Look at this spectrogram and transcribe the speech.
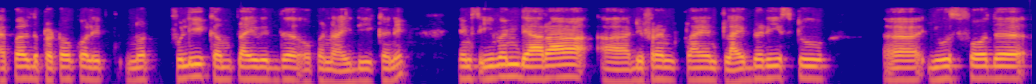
Apple, the protocol, it not fully comply with the OpenID Connect hence even there are uh, different client libraries to uh, use for the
